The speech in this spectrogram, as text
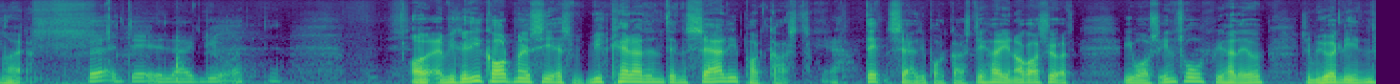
Nej. hørt det eller gjort det. Og øh, vi kan lige kort med at sige, at altså, vi kalder den den særlige podcast. Ja. Den særlige podcast. Det har I nok også hørt i vores intro, vi har lavet, som I hørte lige inden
